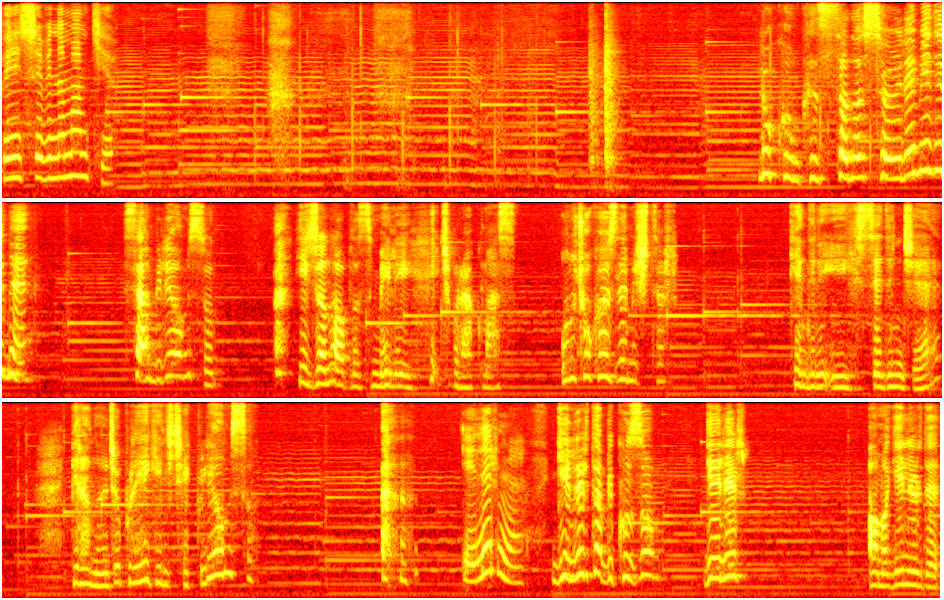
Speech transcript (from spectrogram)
ben hiç sevinemem ki. Lokum kız sana söylemedi mi? Sen biliyor musun? Hicran ablası Meleği hiç bırakmaz. Onu çok özlemiştir. Kendini iyi hissedince bir an önce buraya gelecek biliyor musun? Gelir mi? Gelir tabii kuzum. Gelir. Ama gelir de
